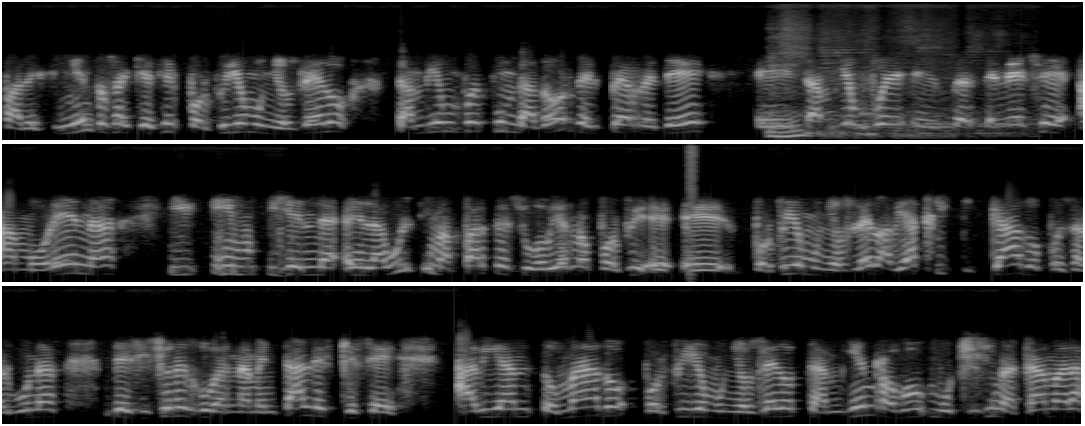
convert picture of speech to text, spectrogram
padecimientos, hay que decir, Porfirio Muñoz Ledo también fue fundador del PRD, eh, también fue eh, pertenece a Morena y, y, en, la, en, la, última parte de su gobierno Porfirio, eh, eh, Porfirio Muñoz Ledo había criticado pues algunas decisiones gubernamentales que se habían tomado. Porfirio Muñoz Ledo también robó muchísima cámara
